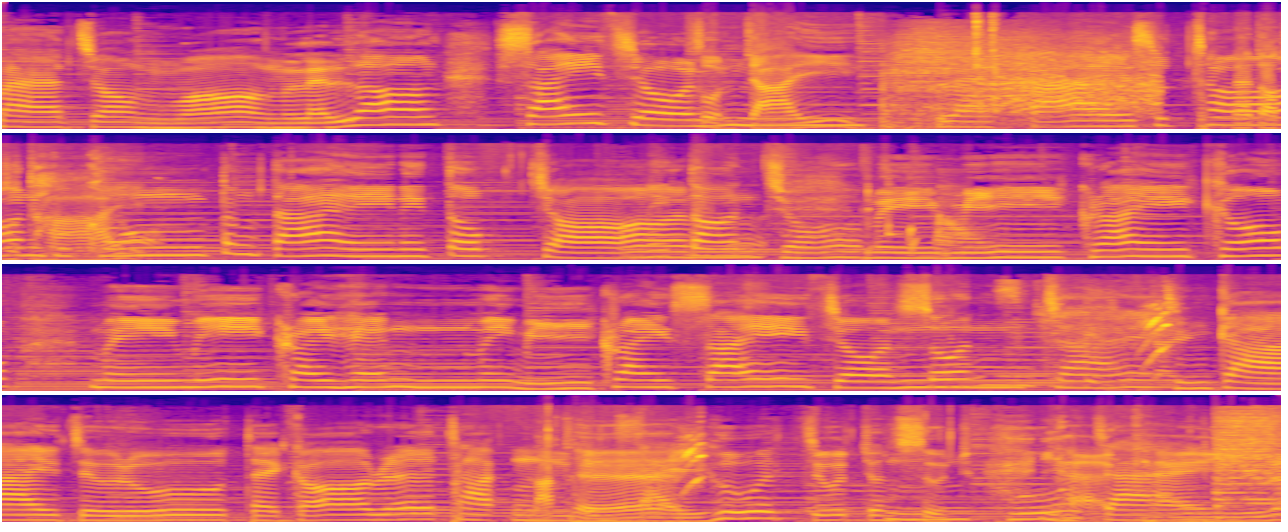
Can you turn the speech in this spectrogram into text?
มาจ้องมองและลองใส่จนสนใจ และตายสุดท้อนและตอนสุดท้ายก็คงต้องตายในตบจอนในตอนจบไม่มีใครคบ ไม่มีใครเห็น ไม่มีใครใส่จน สนใจ ถึงกายจะรู้แต่ก็เริ่ทักรักเธอใส่หัวจุดจนสุดหัวอยากใจให้ไร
